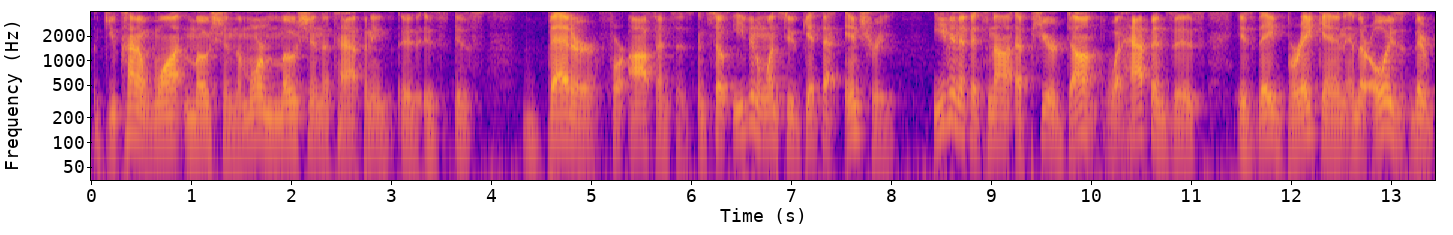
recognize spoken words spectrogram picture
Like you kind of want motion. The more motion that's happening is is, is better for offenses. And so even once you get that entry, even if it's not a pure dump, what happens is is they break in and they're always they're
